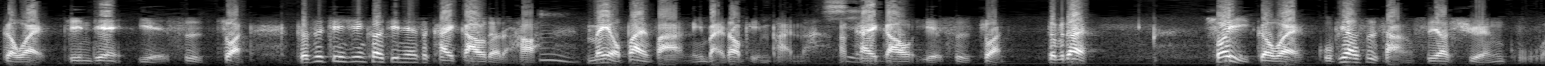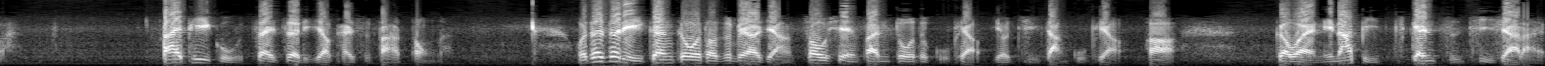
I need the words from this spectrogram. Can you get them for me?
各位今天也是赚。可是金星科今天是开高的了哈，嗯没有办法，你买到平盘了，啊开高也是赚，对不对？所以各位，股票市场是要选股啊，IP 股在这里要开始发动了。我在这里跟各位投资朋友讲，周线翻多的股票有几档股票啊？各位，你拿笔跟纸记下来。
